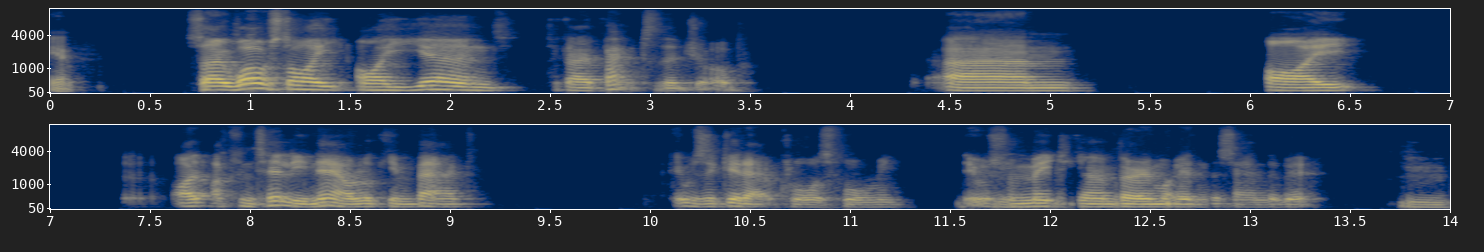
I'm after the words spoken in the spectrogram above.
Yeah. So whilst I I yearned to go back to the job, um, I, I, I can tell you now, looking back, it was a get out clause for me. It was for me to go and bury my head in the sand a bit. Mm.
